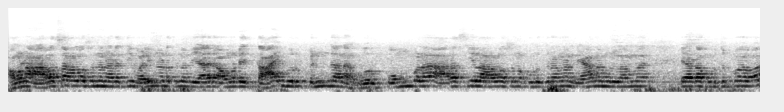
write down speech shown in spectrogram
அவனை அரசு ஆலோசனை நடத்தி வழி நடத்தினது யார்? அவனுடைய தாய் ஒரு பெண் தானே. ஒரு பொம்பளை அரசியல் ஆலோசனை கொடுக்குறான்னா ஞானம் இல்லாமல் ஏடா கொடுத்துப்பாவா?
